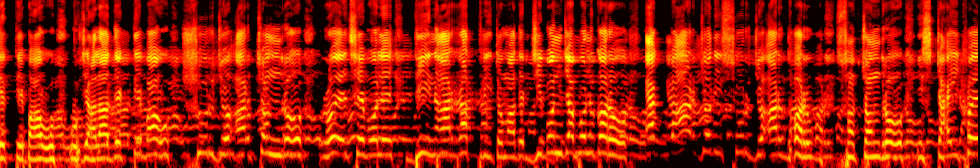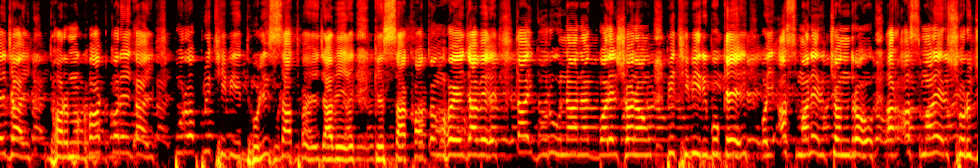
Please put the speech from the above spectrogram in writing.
দেখতে পাও, উজালা দেখতে পাও, সূর্য আর চন্দ্র রয়েছে বলে দিন আর রাত্রি তোমাদের জীবন যাপন করো। একবার যদি সূর্য আর ধর্ম চন্দ্র স্ট্রাইক হয়ে যায় ধর্মঘট করে যায়, পুরো পৃথিবী ধুলিসাৎ হয়ে যাবে, কেসা খতম হয়ে যাবে। তাই গুরু নানক বলে শোনাও, পৃথিবীর বুকে ওই আসমানের চন্দ্র আর আসমানের সূর্য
